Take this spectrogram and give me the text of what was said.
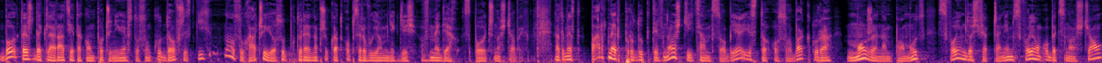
bo też deklarację taką poczyniłem w stosunku do wszystkich no, słuchaczy i osób, które na przykład obserwują mnie gdzieś w mediach społecznościowych. Natomiast partner produktywności sam w sobie jest to osoba, która może nam pomóc swoim doświadczeniem, swoją obecnością,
